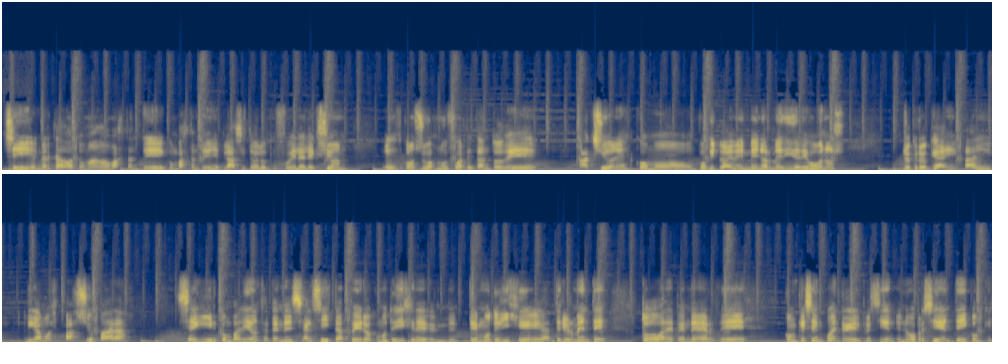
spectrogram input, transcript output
Sí, el mercado ha tomado bastante, con bastante beneplácito lo que fue la elección, con subas muy fuertes tanto de acciones como un poquito en menor medida de bonos. Yo creo que hay, hay digamos, espacio para seguir convalidando esta tendencia alcista, pero como te dije, como te dije eh, anteriormente, todo va a depender de con qué se encuentre el, el nuevo presidente y con qué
